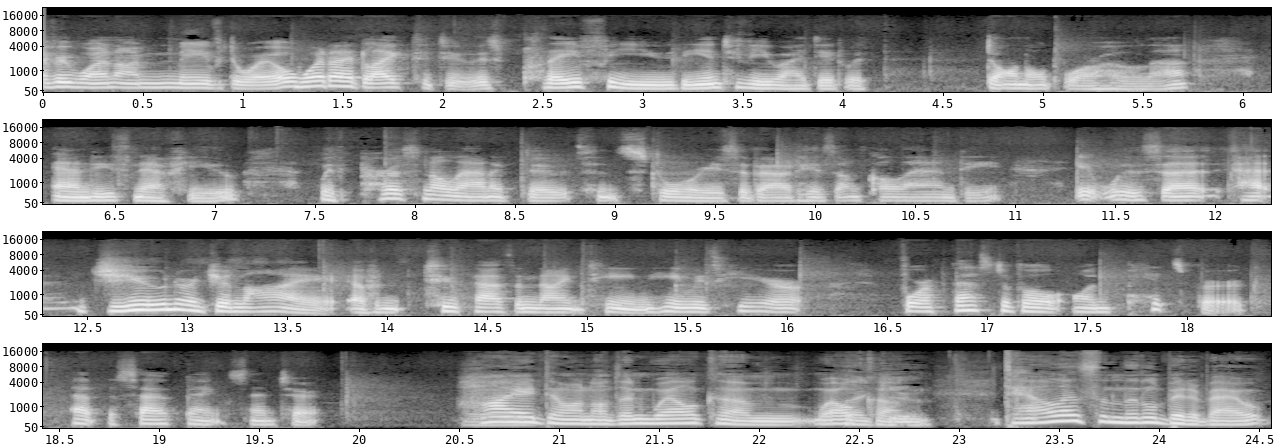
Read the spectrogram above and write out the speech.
everyone. I'm Maeve Doyle. What I'd like to do is play for you the interview I did with Donald Warhola, Andy's nephew, with personal anecdotes and stories about his Uncle Andy. It was uh, at June or July of 2019. He was here for a festival on Pittsburgh at the South Bank Center. Hi, Donald, and welcome. Welcome. Tell us a little bit about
